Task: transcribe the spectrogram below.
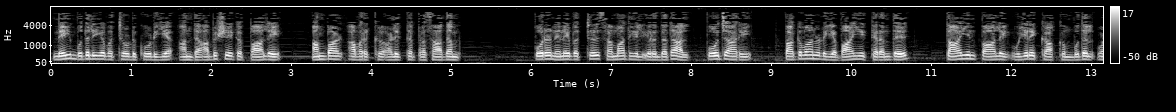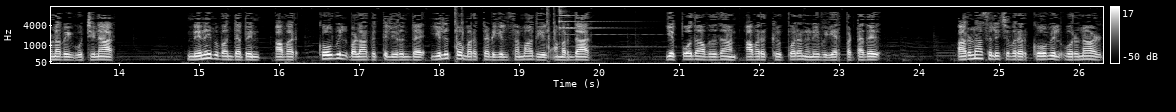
நெய் முதலியவற்றோடு கூடிய அந்த அபிஷேக பாலே அம்பாள் அவருக்கு அளித்த பிரசாதம். புற நினைவற்று சமாதியில் இருந்ததால் பூஜாரி பகவானுடைய வாயை திறந்து தாயின் பாலை உயிரைக் காக்கும் முதல் உணவை ஊற்றினார். நினைவு வந்தபின் அவர் கோவில் வளாகத்தில் இருந்த இழுப்ப மரத்தடியில் சமாதியில் அமர்ந்தார். எப்போதாவதுதான் அவருக்கு புற நினைவு ஏற்பட்டது. அருணாசலீஸ்வரர் கோவில் ஒருநாள்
